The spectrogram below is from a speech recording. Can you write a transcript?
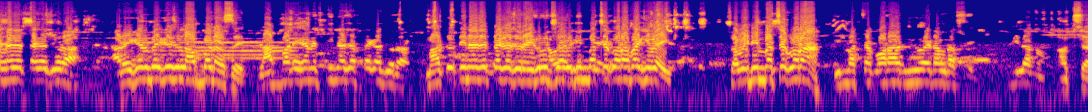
এক হাজার টাকা জোড়া। আর এখানে ভাই কিছু লাভবাট আছে? লাভবার এখানে তিন হাজার টাকা জোড়া। মাত্র তিন হাজার টাকা জোড়া। এগুলো সবই ডিম বাচ্চা করা পাখি ভাই? সবই ডিম বাচ্চা করা? তিন বাচ্চা করা নিউ অ্যাডাল্ট আছে মিলানো। আচ্ছা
